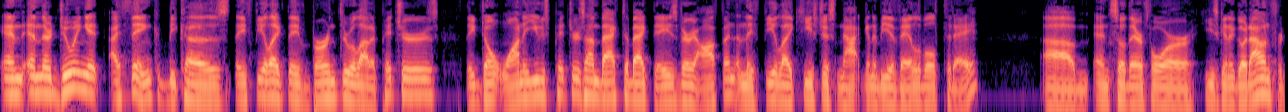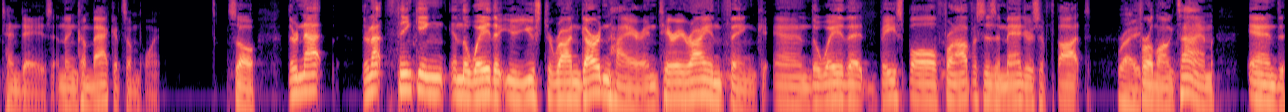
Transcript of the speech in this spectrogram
And and they're doing it, I think, because they feel like they've burned through a lot of pitchers. They don't want to use pitchers on back to back days very often, and they feel like he's just not going to be available today. Um, and so therefore he's going to go down for 10 days and then come back at some point. So they're not they're not thinking in the way that you're used to Ron Gardenhire and Terry Ryan think, and the way that baseball front offices and managers have thought Right. for a long time. And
